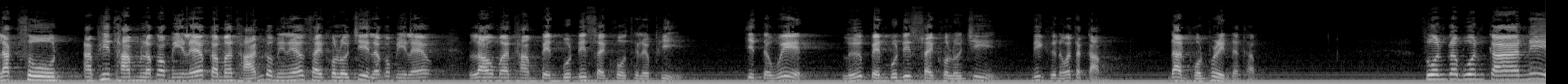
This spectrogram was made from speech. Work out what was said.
หลักสูตรอภิธรรมแล้วก็มีแล้วกรรมฐานก็มีแล้ว psychology แล้วก็มีแล้ว เรามาทำเป็น Buddhist psychotherapy จิตเวชหรือเป็น Buddhist psychology นี่คือนวัตกรรม ด้านผลผลิตนะครับ ส่วนกระบวนการนี่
